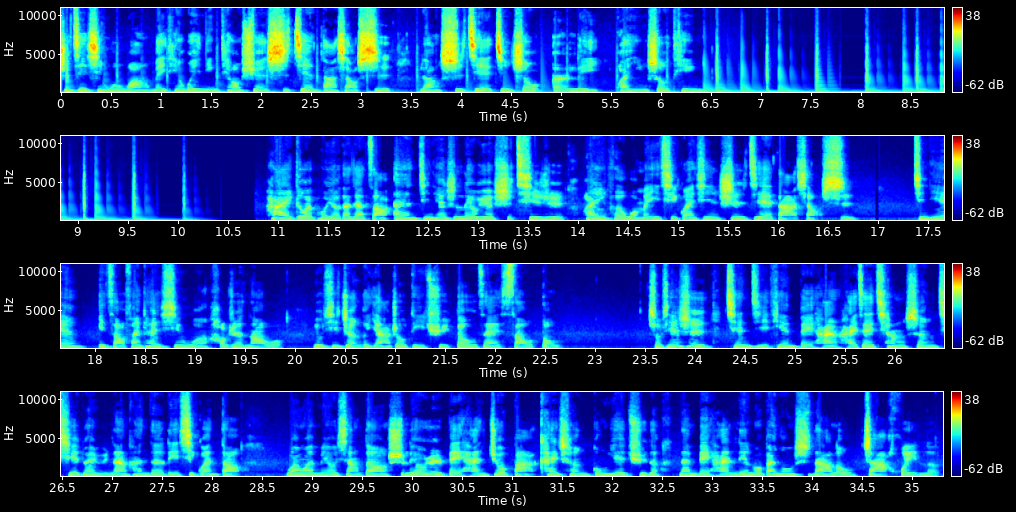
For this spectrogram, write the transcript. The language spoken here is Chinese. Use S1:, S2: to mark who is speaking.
S1: 世界新闻网每天为您挑选十件大小事，让世界尽收耳里。欢迎收听。嗨，各位朋友，大家早安！今天是六月十七日，欢迎和我们一起关心世界大小事。今天一早翻看新闻，好热闹哦！尤其整个亚洲地区都在骚动。首先是前几天，北韩还在呛声切断与南韩的联系管道。万万没有想到，十六日北韩就把开城工业区的南北韩联络办公室大楼炸毁了。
